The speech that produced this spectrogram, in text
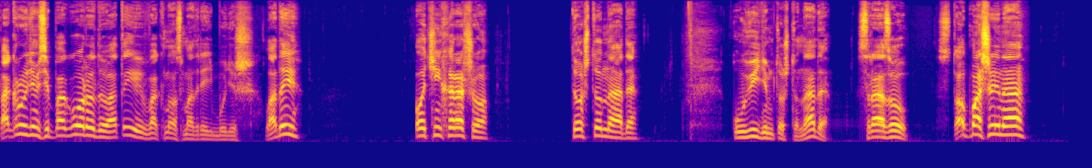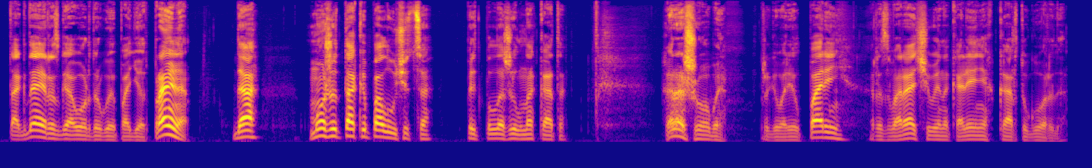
«Покрутимся по городу, а ты в окно смотреть будешь. Лады?» «Очень хорошо. То, что надо». «Увидим то, что надо. Сразу «Стоп, машина!» Тогда и разговор другой пойдет. Правильно?» «Да. Может, так и получится», — предположил Наката. «Хорошо бы», — проговорил парень, разворачивая на коленях карту города.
